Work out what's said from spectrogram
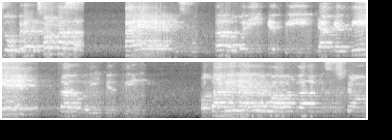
जो वृक्षों का शत्रु है, इसको तरवरी कहते हैं। क्या कहते हैं? तरवरी कहते हैं। बता रहे आगे हुआ हमारा सिस्टम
